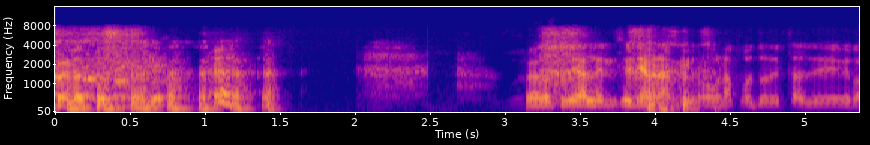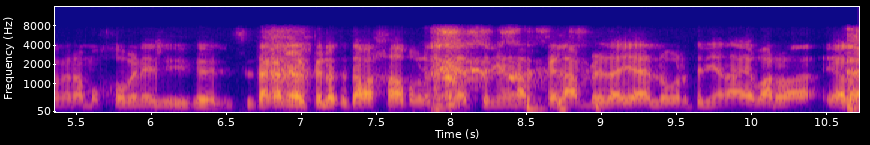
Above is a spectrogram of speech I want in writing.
pelo. Pero el otro día le enseñé a un amigo una foto de estas de cuando éramos jóvenes y dice, se te ha cambiado el pelo, se te ha bajado porque tenía, tenía una pelambre allá y luego no tenía nada de barba y ahora...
